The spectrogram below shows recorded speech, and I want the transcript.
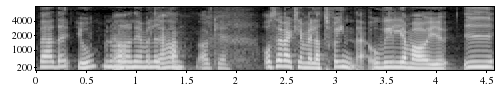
väder. Jo, men det var när jag var liten. Jaha, okej. Och så har jag verkligen velat få in det. Och William var ju i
